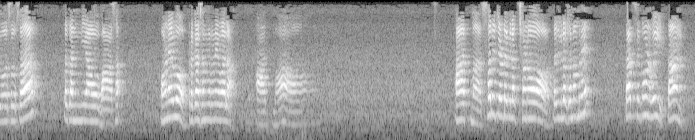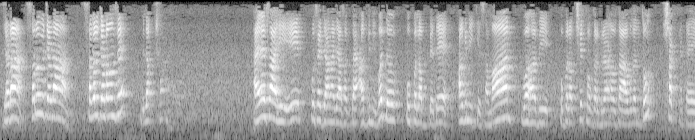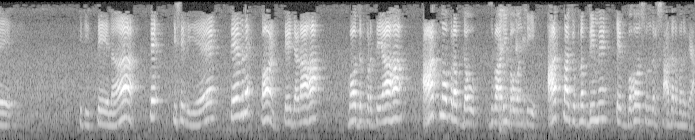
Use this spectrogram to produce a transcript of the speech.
तदन्यावभाष कौन है वो? प्रकाशन करने वाला। आत्मा। आत्मा सर्व जड़ विलक्षण तद विलक्षण हमने तत्से कौन? वही, तान, जड़ान सर्व जड़ान सगल जड़ों से विलक्षण ऐसा ही उसे जाना जा सकता है। अग्निवद उपलब्ध थे अग्नि के समान वह भी उपलक्षित होकर ग्रहण होता अवगंतुम शक्य ते इसलिए ते मने कौन? ते जड़ा बौद्ध प्रत्यय आत्मोपलब्ध द्वारी भवंती आत्मा की उपलब्धि में एक बहुत सुंदर साधन बन गया।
